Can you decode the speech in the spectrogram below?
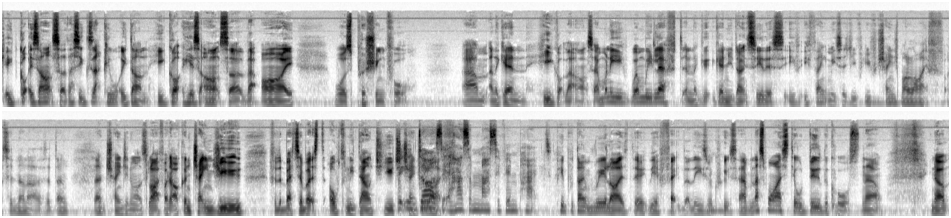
he got his answer. That's exactly what he'd done. He got his answer that I was pushing for, Um, and again, he got that answer. And when he when we left, and again, you don't see this. He, he thanked me. He said, "You've, you've changed my life." I said, "No, no." I said, "Don't don't change anyone's life. I, I can change you for the better, but it's ultimately down to you to But change it your life." It has a massive impact. people don't realise the, the effect that these recruits have, and that's why I still do the course now. You know,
